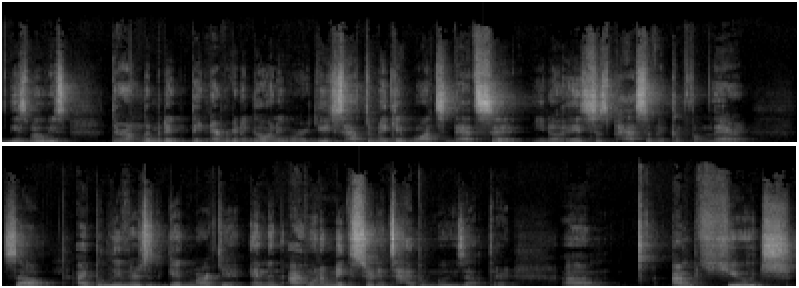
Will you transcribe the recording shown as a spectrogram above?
these movies they're unlimited. They're never gonna go anywhere. You just have to make it once and that's it. You know, it's just passive income from there. So I believe there's a good market, and then I want to make certain type of movies out there. Um, I'm huge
